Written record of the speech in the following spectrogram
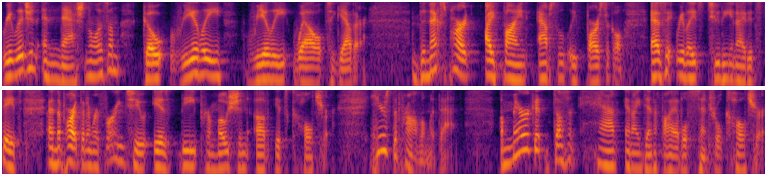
religion and nationalism go really, really well together. The next part I find absolutely farcical as it relates to the United States, and the part that I'm referring to is the promotion of its culture. Here's the problem with that America doesn't have an identifiable central culture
